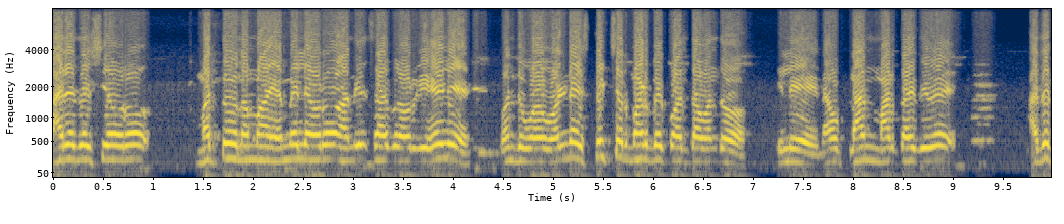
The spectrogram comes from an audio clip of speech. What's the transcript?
ಕಾರ್ಯದರ್ಶಿ ಅವರು ಮತ್ತು ನಮ್ಮ ಎಂ ಎಲ್ ಎ ಅವರು, ಅನಿಲ್ ಸಾಹೇಬ್ ಅವ್ರಿಗೆ ಹೇಳಿ ಒಂದು ಒಳ್ಳೆ ಸ್ಟ್ರಕ್ಚರ್ ಮಾಡ್ಬೇಕು ಅಂತ ಒಂದು ಇಲ್ಲಿ ನಾವು ಪ್ಲಾನ್ ಮಾಡ್ತಾ ಇದೀವಿ ಅದಕ್ಕೆ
